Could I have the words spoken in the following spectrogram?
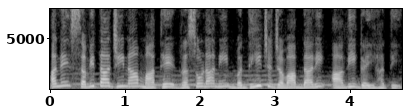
અને સવિતાજીના માથે રસોડાની બધી જ જવાબદારી આવી ગઈ હતી.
